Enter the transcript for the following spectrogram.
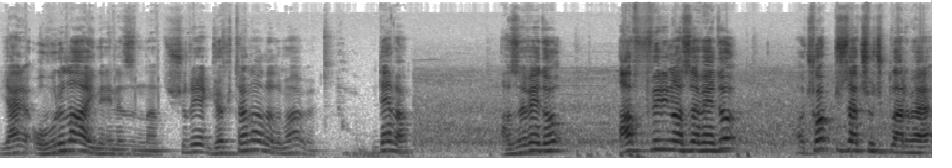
yani overall'ı aynı en azından. Şuraya Göktan'ı alalım abi. Devam. Azevedo. Aferin Azevedo. O çok güzel çocuklar be.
